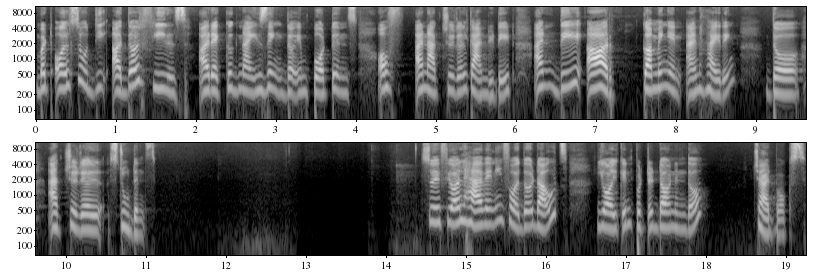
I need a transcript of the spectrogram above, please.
but also the other fields are recognizing the importance of an actuarial candidate and they are coming in and hiring the actuarial students. So if you all have any further doubts, you all can put it down in the chat box.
